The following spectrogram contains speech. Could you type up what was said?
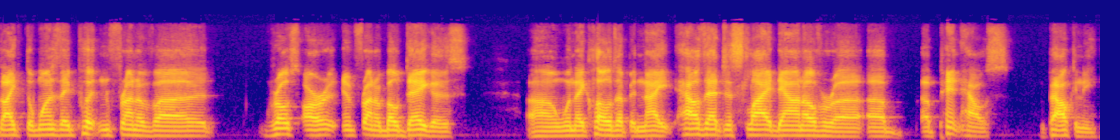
like the ones they put in front of uh gross or in front of bodegas uh, when they close up at night how's that just slide down over a, a, a penthouse balcony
